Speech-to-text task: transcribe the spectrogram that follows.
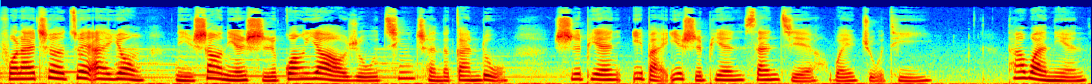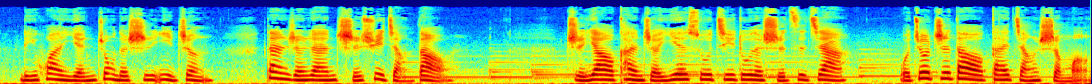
弗莱彻最爱用。你少年时光耀如清晨的甘露，诗篇一百一十篇三节为主题。他晚年罹患严重的失忆症，但仍然持续讲道。只要看着耶稣基督的十字架，我就知道该讲什么。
